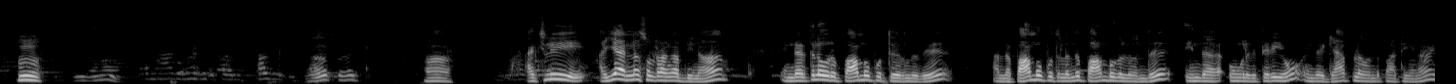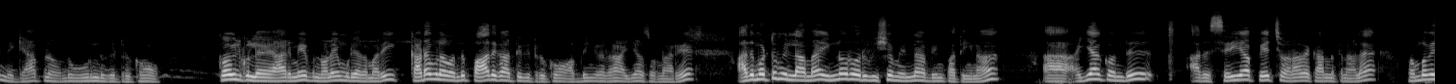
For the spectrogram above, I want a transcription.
ஆ ஆக்சுவலி ஐயா என்ன சொல்கிறாங்க அப்படின்னா இந்த இடத்துல ஒரு பாம்பு புத்து இருந்தது. அந்த பாம்பு புத்துலேருந்து பாம்புகள் வந்து இந்த உங்களுக்கு தெரியும் இந்த கேப்பில் வந்து பார்த்தீங்கன்னா இந்த கேப்பில் வந்து ஊர்ந்துக்கிட்டு இருக்கும். கோவிலுக்குள்ளே யாருமே இப்போ நுழைய முடியாத மாதிரி கடவுளை வந்து பாதுகாத்துக்கிட்டு இருக்கும் அப்படிங்கிறதான் ஐயா சொன்னார். அது மட்டும் இல்லாமல் இன்னொரு ஒரு விஷயம் என்ன அப்படின்னு பார்த்தீங்கன்னா ஐயாவுக்கு வந்து அது சரியாக பேச்சு வராத காரணத்தினால ரொம்பவே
